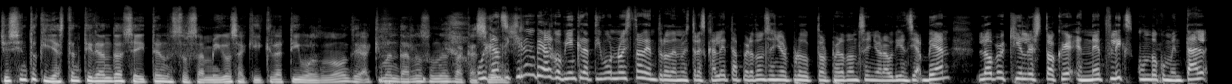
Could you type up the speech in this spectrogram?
Yo siento que ya están tirando aceite a nuestros amigos aquí creativos, ¿no? De- hay que mandarlos unas vacaciones. Oigan, si quieren ver algo bien creativo, no está dentro de nuestra escaleta. Perdón, señor productor, perdón, señora audiencia. Vean Lover Killer Stalker en Netflix, un documental.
